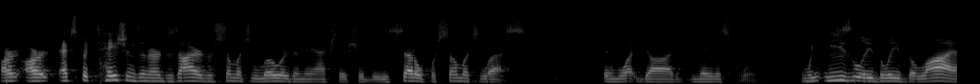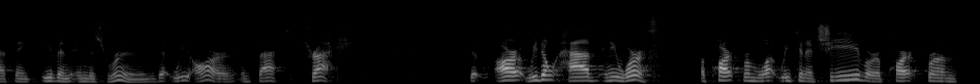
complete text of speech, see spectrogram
our, our expectations and our desires are so much lower than they actually should be. We settle for so much less than what God made us for. And we easily believe the lie, I think, even in this room, that we are, in fact, trash. That our, we don't have any worth apart from what we can achieve or apart from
